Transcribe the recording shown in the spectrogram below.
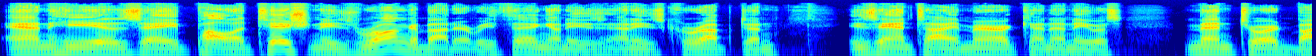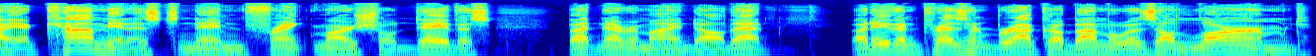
and he is a politician. He's wrong about everything, and he's and he's corrupt, and he's anti-American, and he was mentored by a communist named Frank Marshall Davis. But never mind all that. But even President Barack Obama was alarmed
